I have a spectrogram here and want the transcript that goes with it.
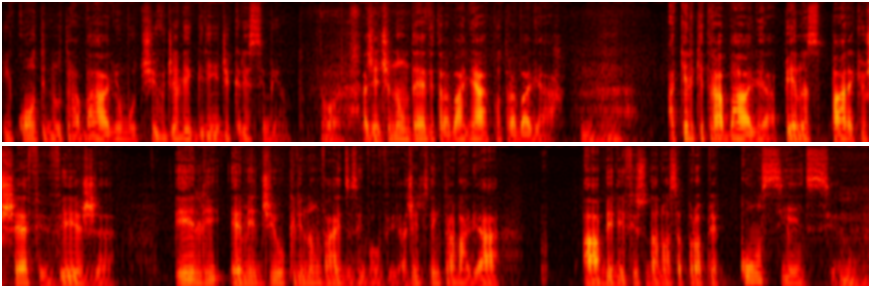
encontre no trabalho um motivo de alegria e de crescimento. Ótimo. A gente não deve trabalhar por trabalhar. Uhum. Aquele que trabalha apenas para que o chefe veja, ele é medíocre e não vai desenvolver. A gente tem que trabalhar a benefício da nossa própria consciência. Uhum.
